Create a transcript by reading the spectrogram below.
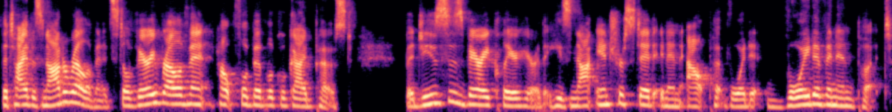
The tithe is not irrelevant. It's still very relevant, helpful biblical guidepost. But Jesus is very clear here that he's not interested in an output void, void of an input,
